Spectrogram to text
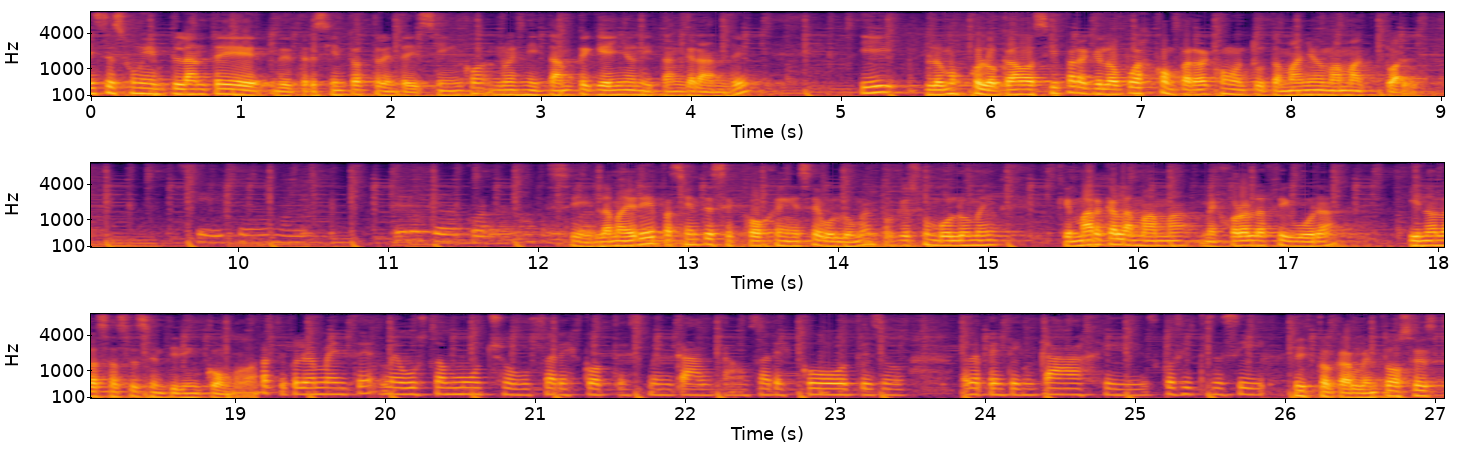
Este es un implante de 335, no es ni tan pequeño ni tan grande y lo hemos colocado así para que lo puedas comparar con tu tamaño de mama actual. Sí. Creo que ¿no? Sí, la mayoría de pacientes escogen ese volumen porque es un volumen que marca la mama, mejora la figura y no las hace sentir incómodas. Particularmente me gusta mucho usar escotes, me encantan usar escotes o de repente encajes, cositas así. Listo, Carla. Entonces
